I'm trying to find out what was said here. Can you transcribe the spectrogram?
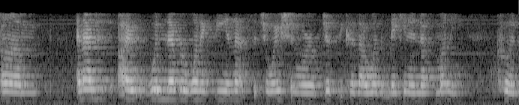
Um, and I just I would never want to be in that situation where just because I wasn't making enough money, could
